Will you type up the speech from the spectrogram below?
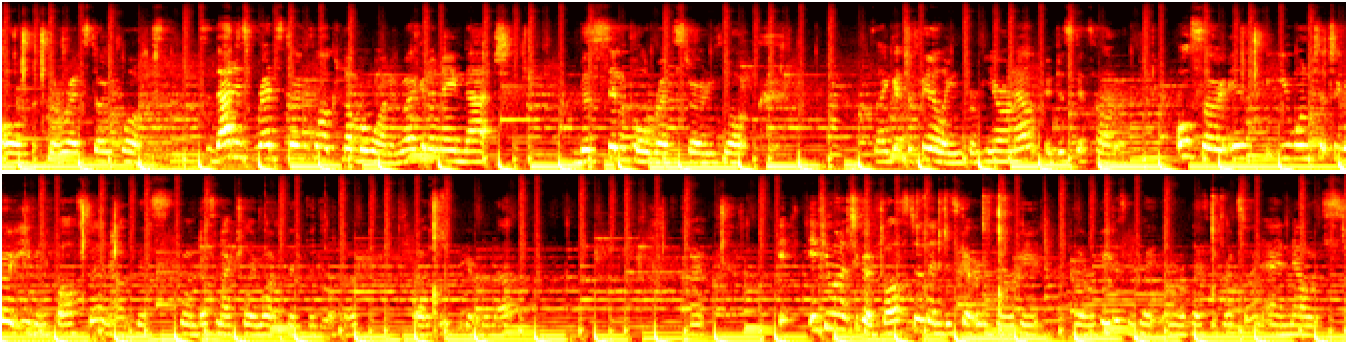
of the redstone clocks. So that is redstone clock number one, and we're going to name that the simple redstone clock. I get the feeling from here on out, it just gets harder. Also, if you want it to go even faster, now this one doesn't actually work with the dropper, uh, so get rid of that. Right. If you want it to go faster, then just get rid of the, repeat, the repeaters and replace with redstone, and now it's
